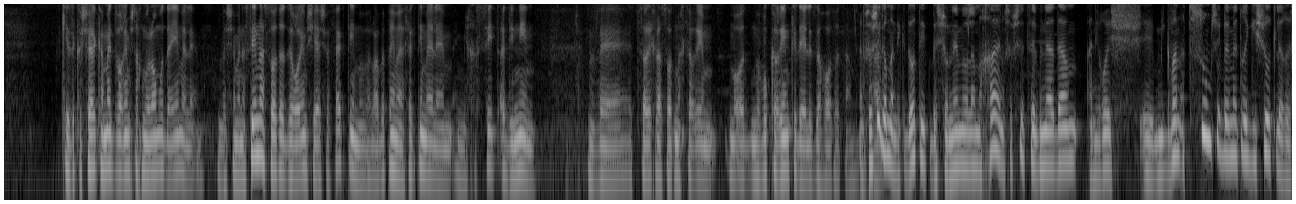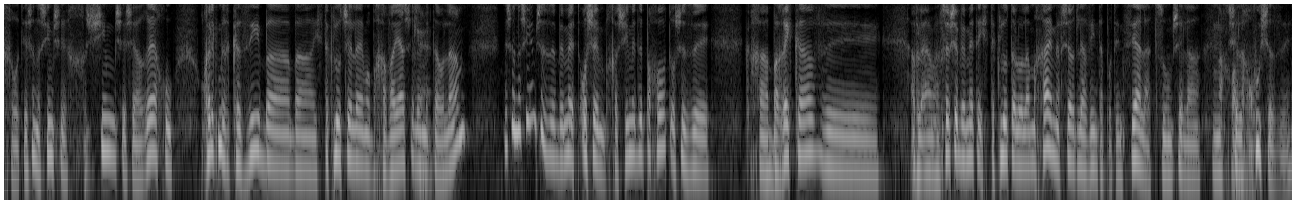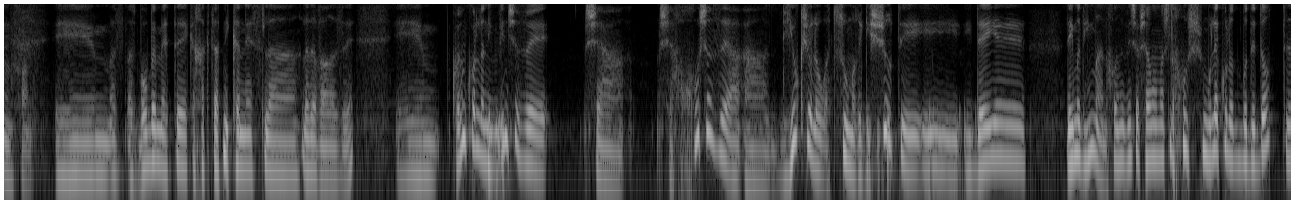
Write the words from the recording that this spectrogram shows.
כי זה קשה לכמת דברים שאנחנו לא מודעים אליהם. וכשמנסים לעשות את זה רואים שיש אפקטים, אבל הרבה פעמים האפקטים האלה הם, הם יחסית עדינים. וצריך לעשות מחקרים מאוד מבוקרים כדי לזהות אותם. אני חושב שגם אנקדוטית, בשונה מעולם החי, אני חושב שאצל בני אדם, אני רואה ש... אה, מגוון עצום של באמת רגישות לריחות. יש אנשים שחשים ש... שהריח הוא, הוא חלק מרכזי ב... בהסתכלות שלהם או בחוויה שלהם כן. את העולם. יש אנשים שזה באמת, או שהם חשים את זה פחות, או שזה ככה ברקע, ו... אבל אני חושב שבאמת ההסתכלות על עולם החי מאפשרת להבין את הפוטנציאל העצום של, ה... נכון. של החוש הזה. נכון. אמ, אז, אז בואו באמת אה, ככה קצת ניכנס לדבר הזה. אמ, קודם כל, אני מבין שזה, שה, שהחוש הזה, הדיוק שלו הוא עצום, הרגישות היא, היא, היא די, אה, די מדהימה, נכון? אני מבין שאפשר ממש לחוש מולקולות בודדות.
